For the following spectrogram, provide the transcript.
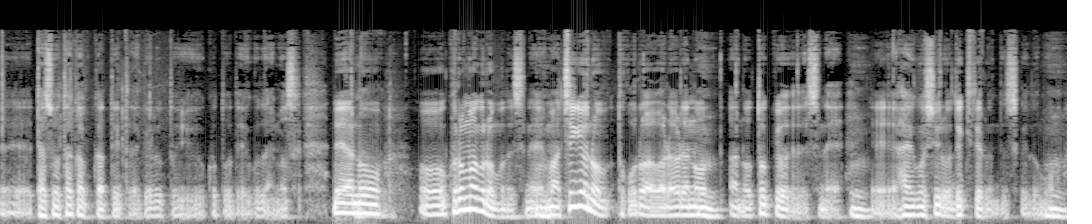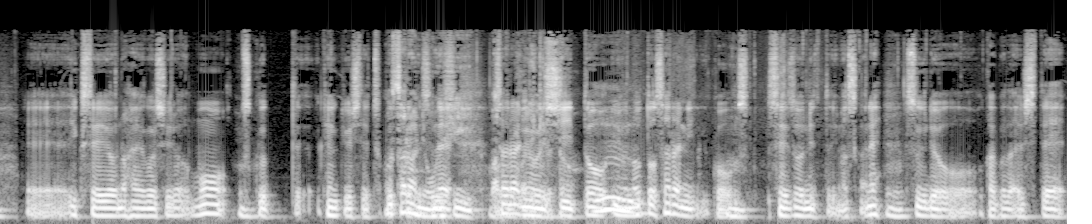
えー、多少高く買っていただけるということでございます。で、あの、クロマグロもですね、うん、まあ、稚魚のところは我々の、うん、あの、特許でですね、うん、えー、配合飼料できてるんですけども、うん、えー、育成用の配合飼料も作って、研究して作ってですね、さらに美味しいと。いうのと、さらにこう、製造率といいますかね、数量を拡大して、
